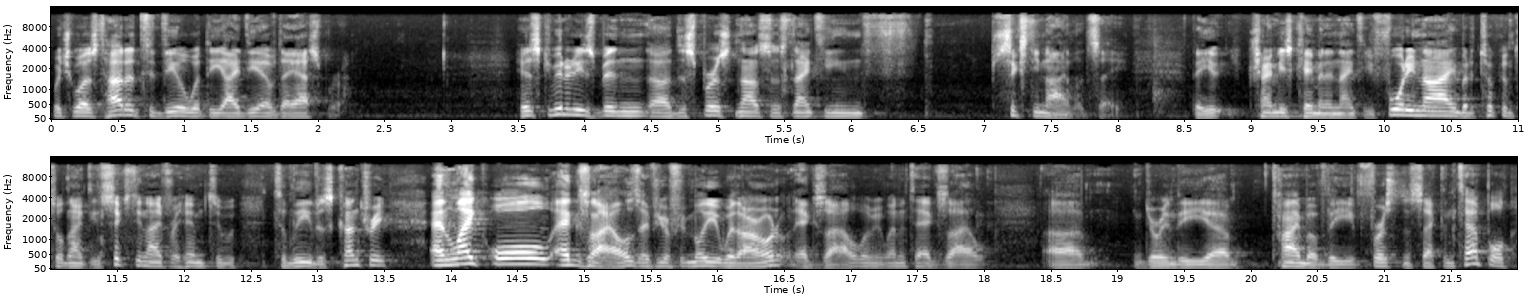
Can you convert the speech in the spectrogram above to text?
which was how to, to deal with the idea of diaspora. His community has been uh, dispersed now since 1969, let's say. The Chinese came in in 1949, but it took until 1969 for him to, to leave his country. And like all exiles, if you're familiar with our own exile, when we went into exile uh, during the uh, time of the First and Second Temple,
